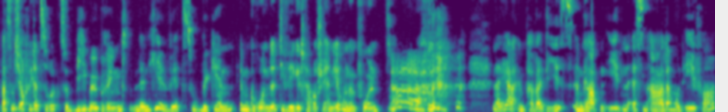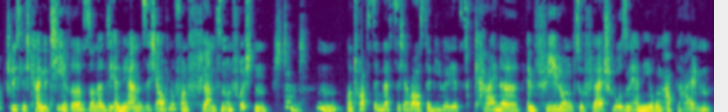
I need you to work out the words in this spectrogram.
Was mich auch wieder zurück zur Bibel bringt, denn hier wird zu Beginn im Grunde die vegetarische Ernährung empfohlen. Ah, Naja, im Paradies, im Garten Eden, essen Adam und Eva schließlich keine Tiere, sondern sie ernähren sich auch nur von Pflanzen und Früchten. stimmt. Hm. Und trotzdem lässt sich aber aus der Bibel jetzt keine Empfehlung zur fleischlosen Ernährung ableiten.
